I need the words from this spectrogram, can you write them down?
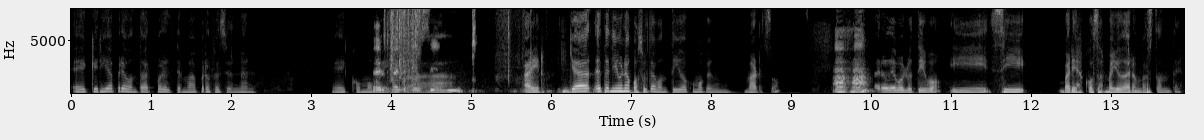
Eh, quería preguntar por el tema profesional. Eh, ¿Cómo perfecto, Cindy. A ir. Ya he tenido una consulta contigo como que en marzo. Ajá. Pero de evolutivo. Y sí, varias cosas me ayudaron bastante.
